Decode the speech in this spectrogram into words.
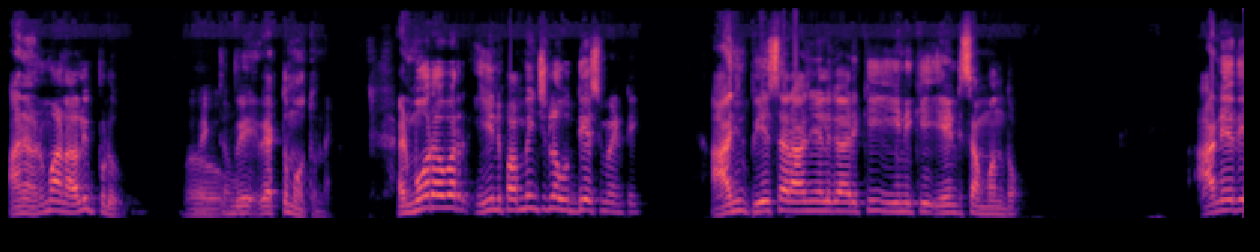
అనే అనుమానాలు ఇప్పుడు వ్యక్తమవుతున్నాయి. అండ్ మోర్ ఓవర్ ఈయన పంపించిన ఉద్దేశం ఏంటి? ఆంజ పిఎస్ఆర్ ఆంజనేయులు గారికి ఈయనకి ఏంటి సంబంధం? అనేది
